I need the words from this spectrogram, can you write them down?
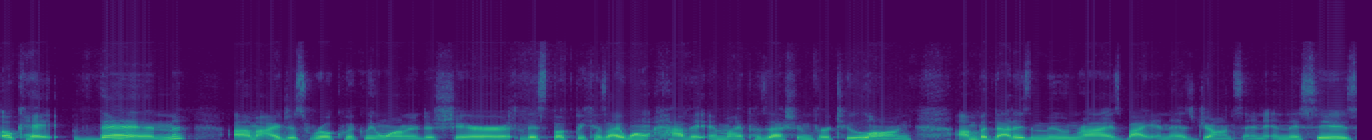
Okay, then um, I just real quickly wanted to share this book because I won't have it in my possession for too long. Um, but that is Moonrise by Inez Johnson. And this is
